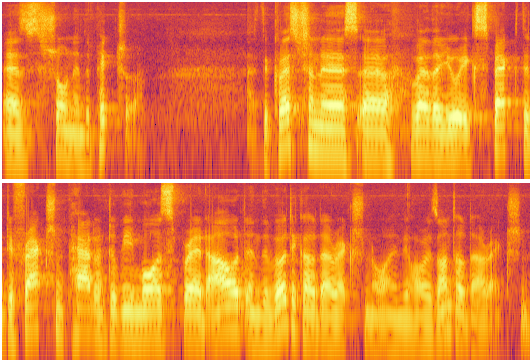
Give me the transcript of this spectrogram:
as shown in the picture. The question is uh, whether you expect the diffraction pattern to be more spread out in the vertical direction or in the horizontal direction.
